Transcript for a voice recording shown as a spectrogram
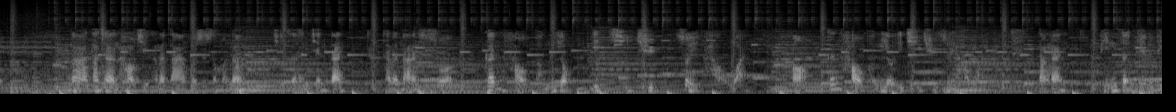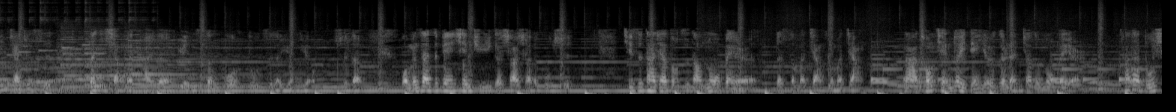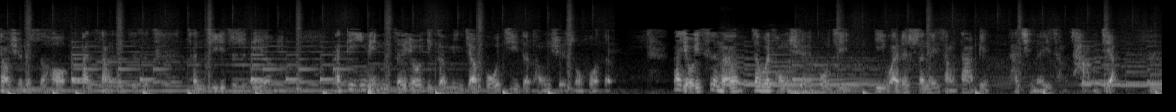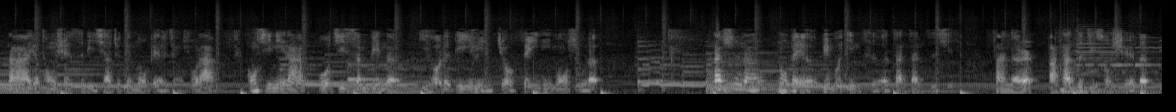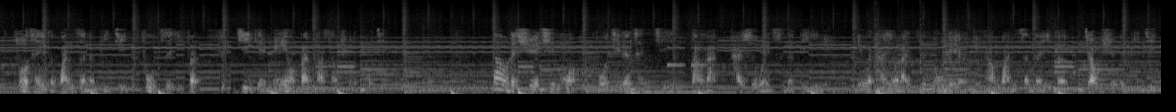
那大家很好奇他的答案会是什么呢？其实很简单，他的答案是说，跟好朋友一起去最好玩。哦，跟好朋友一起去最好玩。当然，评审给的评价就是分享的快乐远胜过独自的拥有。是的，我们在这边先举一个小小的故事。其实大家都知道诺贝尔的什么奖什么奖。那从前瑞典有一个人叫做诺贝尔，他在读小学的时候，班上一直是成绩一直是第二名。那第一名则由一个名叫博基的同学所获得。那有一次呢，这位同学博基意外的生了一场大病，他请了一场长假。那有同学私底下就跟诺贝尔讲说啦：“恭喜你啦，搏击生病了，以后的第一名就非你莫属了。”但是呢，诺贝尔并不因此而沾沾自喜，反而把他自己所学的做成一个完整的笔记，复制一份，寄给没有办法上学的柏基。到了学期末，搏击的成绩当然还是维持的第一名，因为他有来自诺贝尔给他完整的一个教学的笔记。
